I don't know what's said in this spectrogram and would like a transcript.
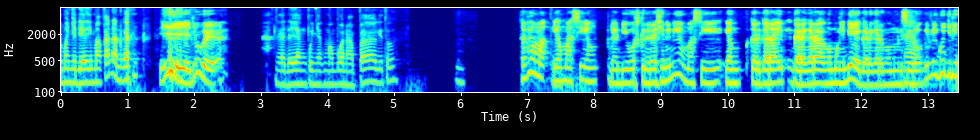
Cuma nyediain makanan kan. Iya, iya juga ya. nggak ada yang punya kemampuan apa gitu. Tapi yang, ma- yang masih yang, yang di worst generation ini yang masih yang gara-gara gara-gara ngomongin dia ya, gara-gara ngomongin si Nah. Uroge ini gue jadi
